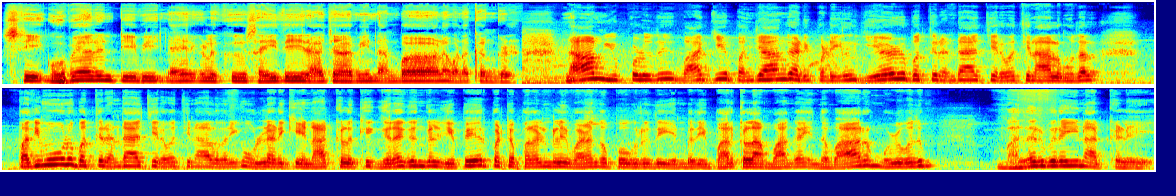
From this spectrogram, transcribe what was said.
ஸ்ரீ குபேரன் டிவி நேயர்களுக்கு சைதை ராஜாவின் அன்பான வணக்கங்கள். நாம் இப்பொழுது வாக்கிய பஞ்சாங்க அடிப்படையில் ஏழு பத்து ரெண்டாயிரத்தி இருபத்தி நாலு முதல் பதிமூணு பத்து ரெண்டாயிரத்தி இருபத்தி நாலு வரைக்கும் உள்ளடக்கிய நாட்களுக்கு கிரகங்கள் எப்பேற்பட்ட பலன்களை வழங்கப் போகிறது என்பதை பார்க்கலாம். வாங்க இந்த வாரம் முழுவதும் வளர்விரை நாட்களே.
